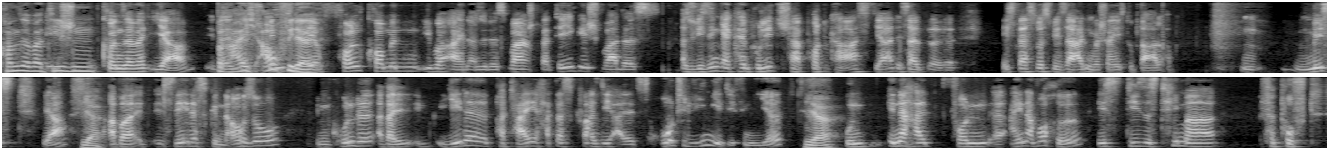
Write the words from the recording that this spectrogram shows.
konservativen Konservat ja, Bereich auch wieder- vollkommen überein. Also das war strategisch, war das, also wir sind ja kein politischer Podcast, ja, deshalb äh, ist das, was wir sagen, wahrscheinlich total Mist, ja. ja, Aber ich sehe das genauso. Im Grunde, weil jede Partei hat das quasi als rote Linie definiert ja, und innerhalb von äh, einer Woche ist dieses Thema verpufft.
